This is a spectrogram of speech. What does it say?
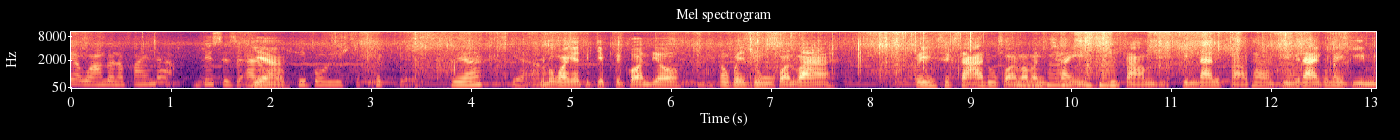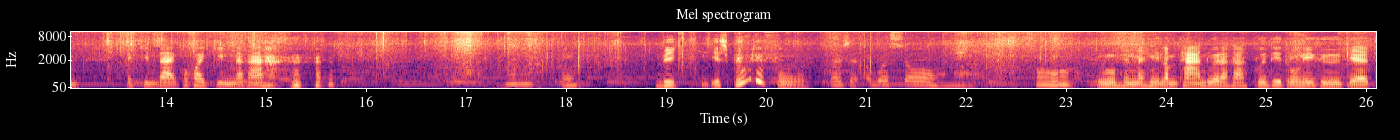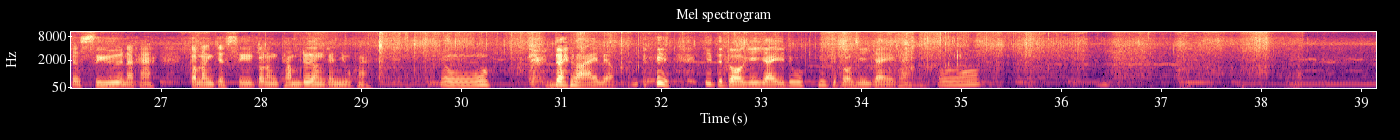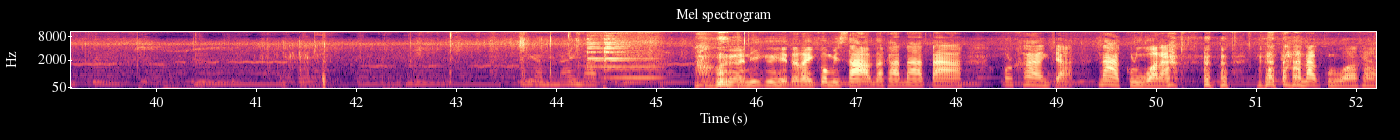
Yeah, well, I'm gonna find out. This is edible. Yeah. People used to pick this. เนี่ย Yeah. บอกว่าอยากจะเก็บไปก่อนเดี๋ยว ต้องไปดูก่อนว่า ไปศึกษาดูก่อนว่ามันอือฮึใช่อือฮึหรือเปล่ามันกินได้หรือเปล่า ถ้ากินไม่ได้ก็ไม่กินถ้ากินได้ก็ค่อยกินนะคะ big is beautiful There's a, what's so อ๋อดูเห็นไหมมีลำธารด้วยนะคะ พื้นที่ตรงนี้คือแกจะซื้อนะคะกำลังจะซื้อกำลังทำเรื่องกันอยู่ค่ะโอ้ได้หลายแล้วนี่แต่ดอกใหญ่ๆดูนี่แต่ดอกใหญ่ๆค่ะโอ้ อันนี้คือเห็ดอะไรก็ไม่ทราบนะคะ หน้าตาค่อนข้างจะน่ากลัวนะ หน้าตาน่ากลัวค่ะ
